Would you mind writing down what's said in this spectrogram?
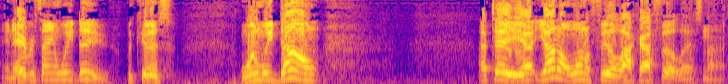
in everything we do because when we don't, I tell you, y'all don't want to feel like I felt last night.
